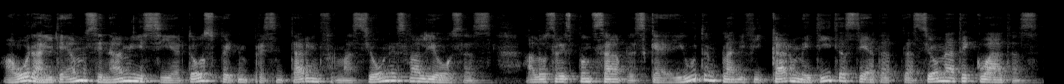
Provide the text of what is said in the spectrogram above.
Ahora IDEAM, Senami y CIR2 pueden presentar informaciones valiosas a los responsables que ayuden a planificar medidas de adaptación adecuadas.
